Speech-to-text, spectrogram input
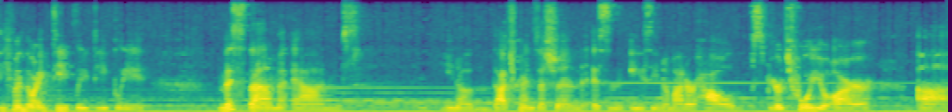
even though I deeply, deeply miss them and you know that transition isn't easy no matter how spiritual you are. Uh,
